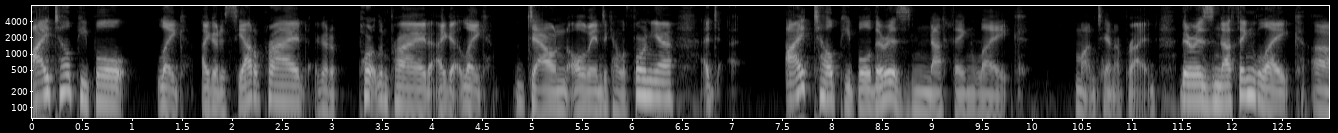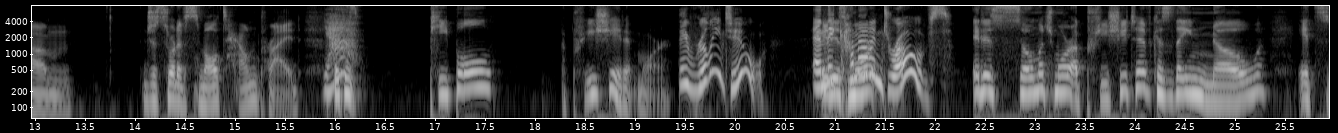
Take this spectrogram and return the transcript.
I tell people like I go to Seattle Pride, I go to Portland Pride, I get like down all the way into California. I, I tell people there is nothing like Montana Pride. There is nothing like um just sort of small town pride Yeah. because people appreciate it more. they really do. And It they come out in droves. it is so much more appreciative because they know it's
